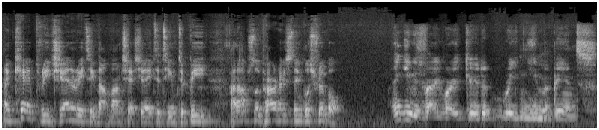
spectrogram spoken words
and kept regenerating that Manchester United team to be an absolute powerhouse in English football. I think he was very, very good at reading human beings,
